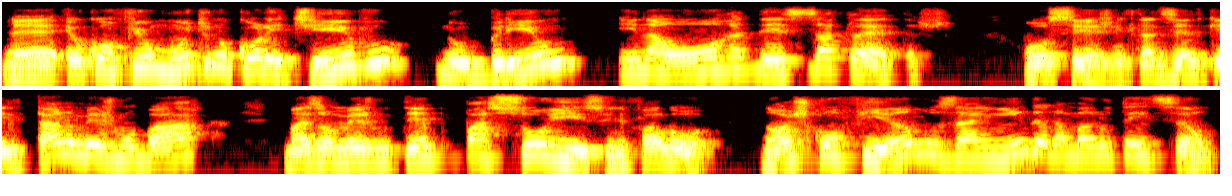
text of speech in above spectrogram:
é, eu confio muito no coletivo, no brilho e na honra desses atletas. Ou seja, ele está dizendo que ele está no mesmo barco, mas ao mesmo tempo passou isso. Ele falou: nós confiamos ainda na manutenção.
